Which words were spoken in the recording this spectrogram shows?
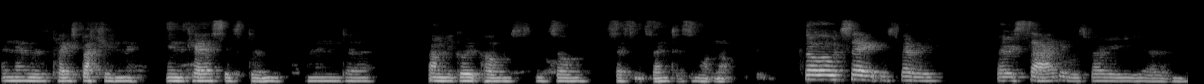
and then we were placed back in in the care system and uh, family group homes and so on, assessment centres and whatnot. So I would say it was very very sad. It was very um,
